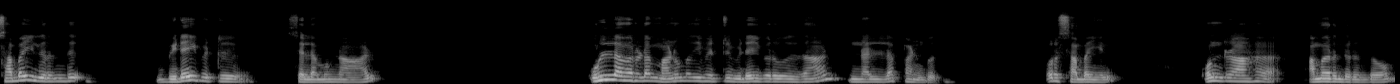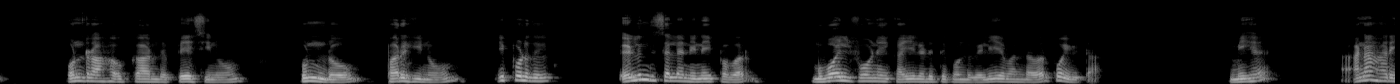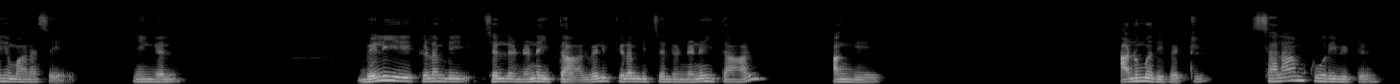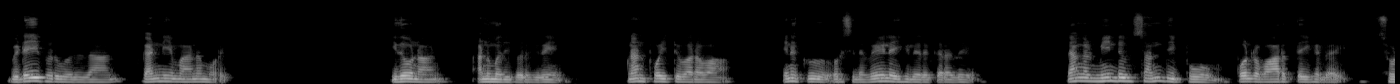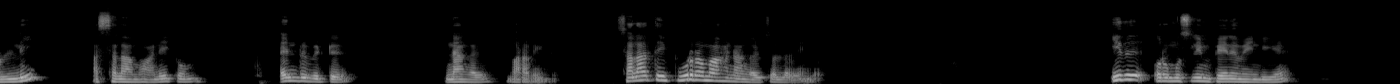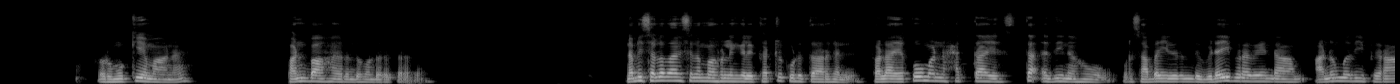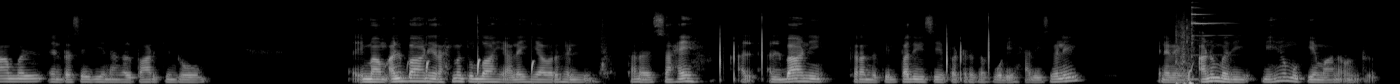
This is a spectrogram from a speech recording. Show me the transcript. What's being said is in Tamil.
சபையிலிருந்து விடை பெற்று செல்ல முன்னால் உள்ளவரிடம் அனுமதி பெற்று விடைபெறுவதுதான் நல்ல பண்பு. ஒரு சபையில் ஒன்றாக அமர்ந்திருந்தோம் ஒன்றாக உட்கார்ந்து பேசினோம் உண்டோம் பருகினோம். இப்பொழுது எழுந்து செல்ல நினைப்பவர் மொபைல் ஃபோனை கையில் எடுத்துக்கொண்டு வெளியே வந்தவர் போய்விட்டார். மிக அநாகரிகமான செயல். நீங்கள் வெளியே கிளம்பி செல்ல நினைத்தால் வெளி கிளம்பி செல்ல நினைத்தால் அங்கே அனுமதி பெற்று சலாம் கூறிவிட்டு விடைபெறுவதுதான் கண்ணியமான முறை. இதோ நான் அனுமதி பெறுகிறேன். நான் போயிட்டு வரவா? எனக்கு ஒரு சில வேலைகள் இருக்கிறது. நாங்கள் மீண்டும் சந்திப்போம் போன்ற வார்த்தைகளை சொல்லி அஸ்ஸலாம் அலைக்கும் என்று விட்டு நாங்கள் வர வேண்டும். சலாத்தை பூர்ணமாக நாங்கள் சொல்ல வேண்டும். இது ஒரு முஸ்லீம் பேண வேண்டிய ஒரு முக்கியமான பண்பாக இருந்து கொண்டிருக்கிறது. நபி சல்லா அலிஸ்லாம் அவர்கள் எங்களுக்கு கற்றுக் கொடுத்தார்கள் பல எகூமன் ஹத்தா எஸ்ததினஹு ஒரு சபையிலிருந்து விடை பெற வேண்டாம் அனுமதி பெறாமல் என்ற செய்தியை நாங்கள் பார்க்கின்றோம். இமாம் அல்பானி ரஹமத்துல்லாஹி அலஹி அவர்கள் தனது சஹே அல் அல்பானி கிரந்தத்தில் பதிவு செய்யப்பட்டிருக்கக்கூடிய ஹதீஸ்களில். எனவே அனுமதி மிக முக்கியமான ஒன்று.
